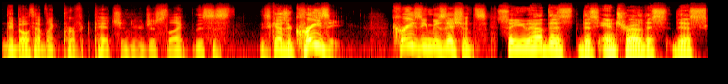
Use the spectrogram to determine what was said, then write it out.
they both have like perfect pitch, and you're just like, this is these guys are crazy, crazy musicians. So you have this this intro, this this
